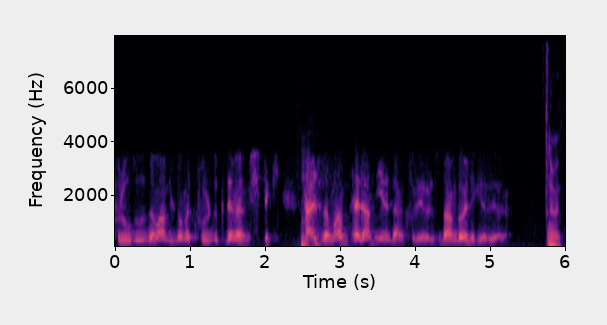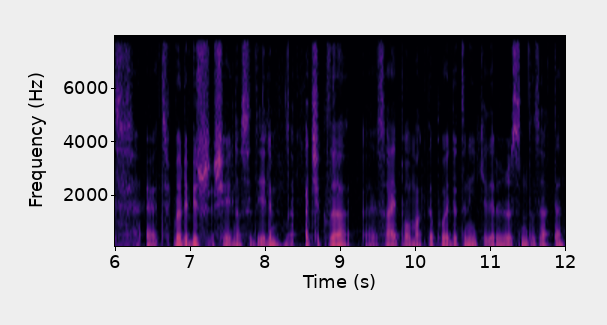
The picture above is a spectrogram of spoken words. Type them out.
kurulduğu zaman biz ona kurduk dememiştik. Her zaman her an yeniden kuruyoruz. Ben böyle görüyorum. Evet, evet. Böyle bir şey nasıl diyelim açıklığa e, sahip olmak da Poedat'ın ilkeleri arasında zaten.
